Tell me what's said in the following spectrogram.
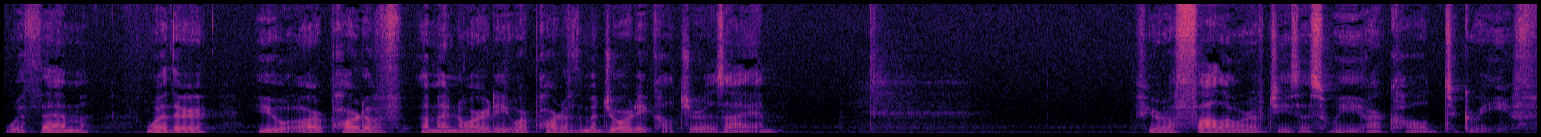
With them, whether you are part of a minority or part of the majority culture, as I am. If you're a follower of Jesus, we are called to grieve.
